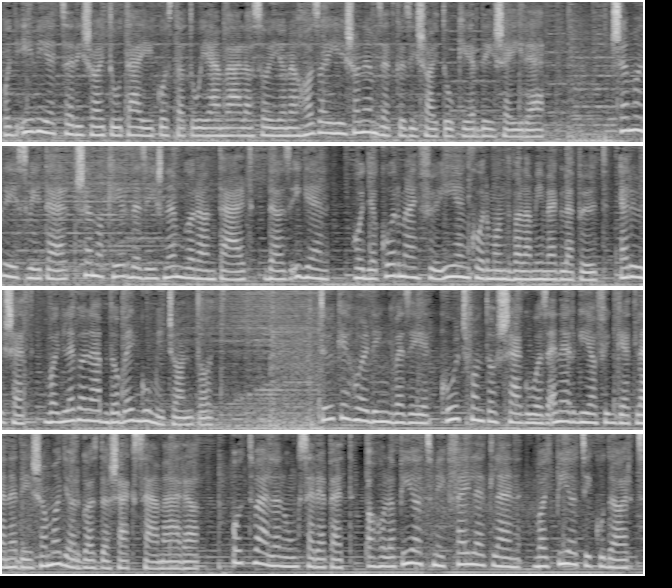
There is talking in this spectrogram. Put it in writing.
hogy évi egyszeri sajtótájékoztatóján válaszoljon a hazai és a nemzetközi sajtó kérdéseire. Sem a részvétel, sem a kérdezés nem garantált, de az igen, hogy a kormányfő ilyenkor mond valami meglepőt, erőset, vagy legalább dob egy gumicsontot. Tőkeholding vezér, kulcsfontosságú az energiafüggetlenedés a magyar gazdaság számára. Ott vállalunk szerepet, ahol a piac még fejletlen, vagy piaci kudarc,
